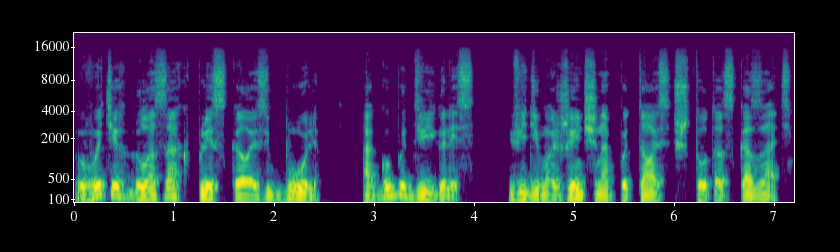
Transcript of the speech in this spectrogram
в этих глазах плескалась боль, а губы двигались. Видимо, женщина пыталась что-то сказать.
